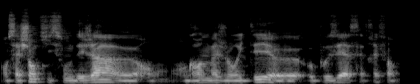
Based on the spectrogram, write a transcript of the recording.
en sachant qu'ils sont déjà euh, en, grande majorité opposés à cette réforme.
